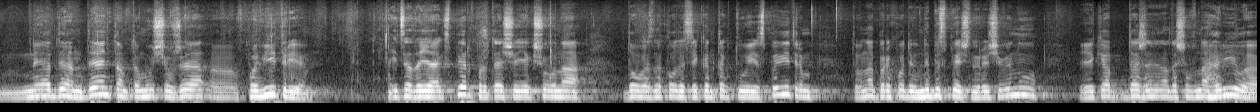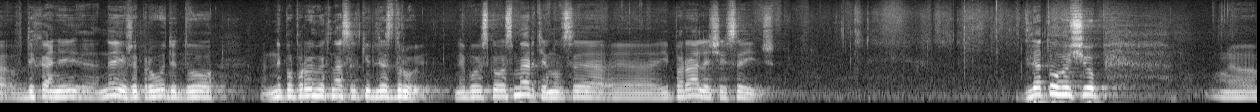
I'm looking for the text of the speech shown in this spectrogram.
не один день, там, тому що вже в повітрі, і це дає експерт про те, що якщо вона довго знаходиться і контактує з повітрям, то вона переходить в небезпечну речовину, яка навіть не треба, щоб вона горіла, вдихання е, неї вже приводить до непоправимих наслідків для здоров'я. Не обов'язково смерті, але це е, і параліч, і все інше. Для того, щоб е,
